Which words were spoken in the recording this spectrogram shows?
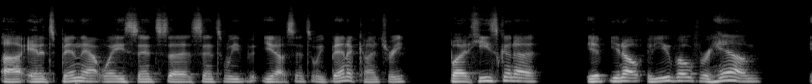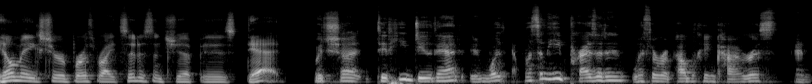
uh, and it's been that way since uh, since we've you know since we've been a country. But he's gonna, if you know, if you vote for him, he'll make sure birthright citizenship is dead. Which uh, did he do that? Was wasn't he president with a Republican Congress and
